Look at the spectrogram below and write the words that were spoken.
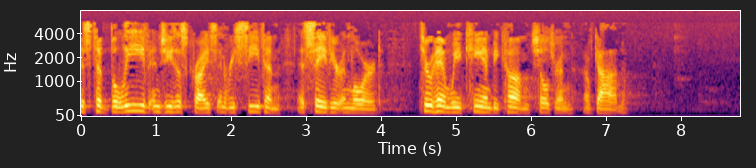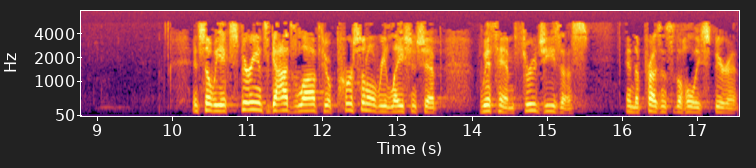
is to believe in Jesus Christ and receive Him as Savior and Lord. Through Him, we can become children of God. And so we experience God's love through a personal relationship with Him through Jesus in the presence of the Holy Spirit.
